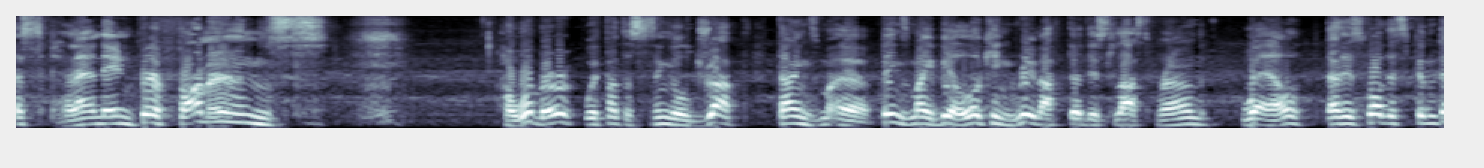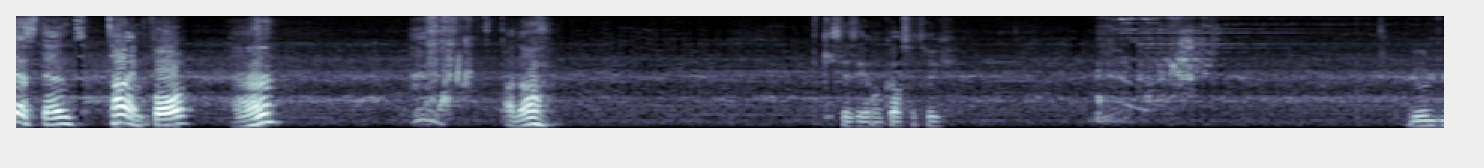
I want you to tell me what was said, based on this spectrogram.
a splendid performance! However, without a single drop, things, uh, things might be looking grim after this last round. Well, that is for this contestant. Time for... Hein Oh non Qu'est-ce que c'est encore ce truc? Loul.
